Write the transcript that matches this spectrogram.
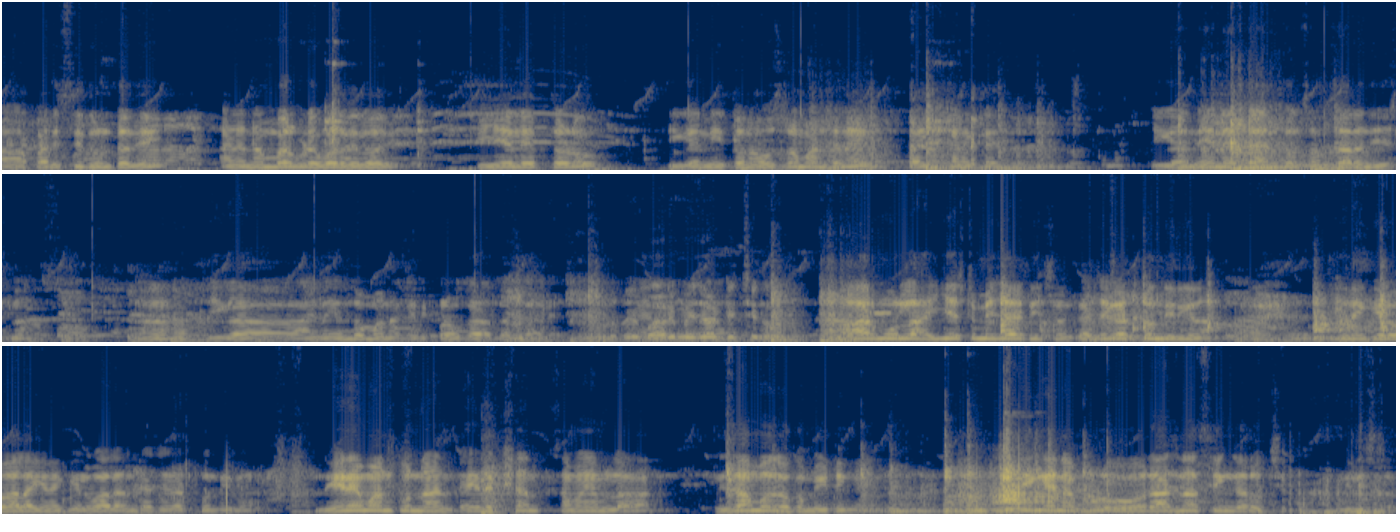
ఆ పరిస్థితి ఉంటుంది. ఆయన నంబర్ కూడా ఎవరు తెలియదు పిఏ లేపుతాడు. ఇక నీతో అవసరం అంటేనే పైకి కనెక్ట్ అవుతుంది ఇక నేనైతే ఆయనతో సంసారం చేసిన. ఇక ఆయన ఏందో మనకు అది ఇప్పుడు ఒక అర్థం కాలే. మెజార్టీ ఇచ్చిన ఆర్మూర్లో హయ్యెస్ట్ మెజారిటీ ఇచ్చిన. గజ్జ కట్టుకొని తిరిగిన. ఈయన గెలవాలి ఈయన గెలవాలని గజ్జ కట్టుకొని తిరిగిన. నేనేమనుకున్నా అంటే ఎలక్షన్ సమయంలో నిజామాబాద్లో ఒక మీటింగ్ అయింది. మీటింగ్ అయినప్పుడు రాజ్నాథ్ సింగ్ గారు వచ్చారు మినిస్టర్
